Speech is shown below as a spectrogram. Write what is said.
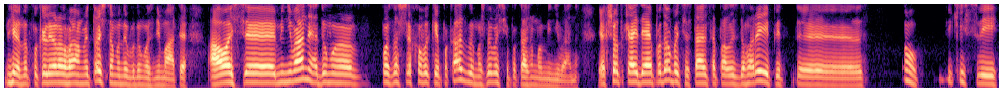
Ні, ну по кольоровому точно ми не будемо знімати. А ось е, мінівени, я думаю, позашляховики показували, можливо, ще покажемо мінівени. Якщо така ідея подобається, ставте палець догори і під е, ну, якийсь свій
